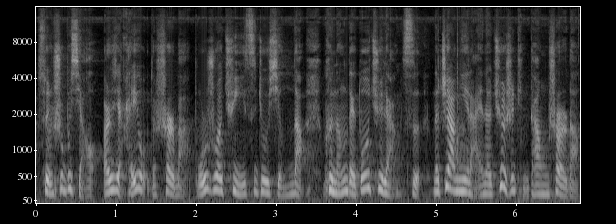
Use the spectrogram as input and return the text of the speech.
损失不小。而且还有的事儿吧，不是说去一次就行的，可能得多去两次。那这样一来呢，确实挺耽误事儿的。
